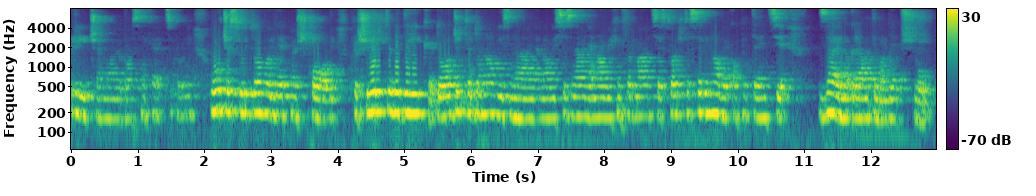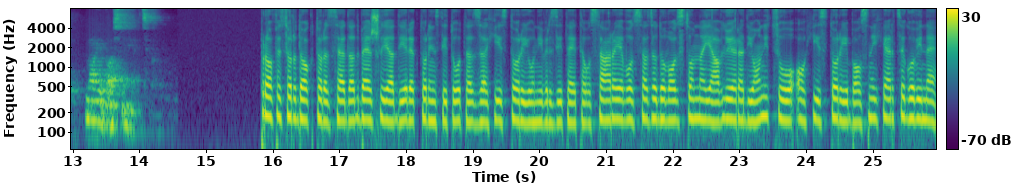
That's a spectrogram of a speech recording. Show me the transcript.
priče moje Bosne i Hercegovine. Učestvujte u ovoj ljetnoj školi. Proširite vidike, dođite do novih znanja, novih saznanja, novih informacija, stvorite sebi nove kompetencije zajedno gradimo ljepšu moju Bosnu i Hercegovinu. Profesor dr. Sedat Bešlija, direktor Instituta za historiju Univerziteta u Sarajevu, sa zadovoljstvom najavljuje radionicu o historiji Bosne i Hercegovine,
